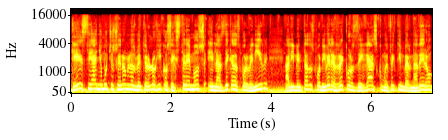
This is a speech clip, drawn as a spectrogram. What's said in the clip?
que este año muchos fenómenos meteorológicos extremos en las décadas por venir, alimentados por niveles récords de gas como efecto invernadero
